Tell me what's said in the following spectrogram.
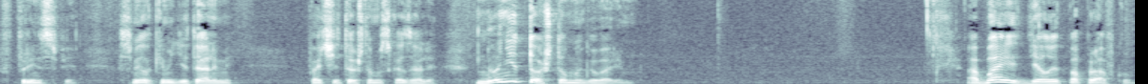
В принципе. С мелкими деталями. Почти то, что мы сказали. Но не то, что мы говорим. Абай делает поправку.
